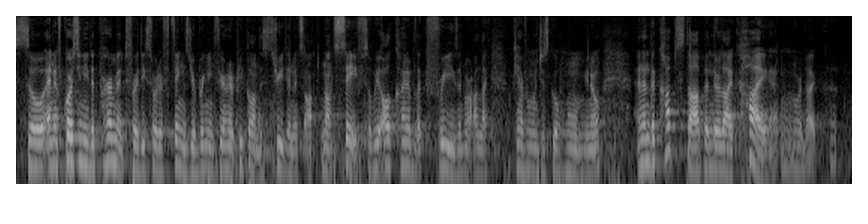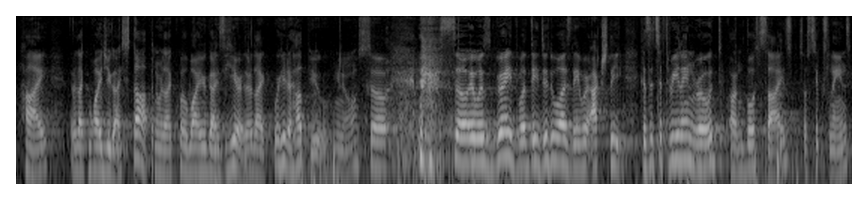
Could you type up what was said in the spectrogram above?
So, and of course you need a permit for these sort of things. You're bringing 300 people on the street and it's not safe. So we all kind of like freeze and we're all like, okay, everyone just go home, you know? And then the cops stop and they're like, hi. And we're like, hi. They're like, why did you guys stop? And we're like, well, why are you guys here? They're like, we're here to help you, you know? So, so it was great. What they did was they were actually, because it's a three-lane road on both sides, so six lanes,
